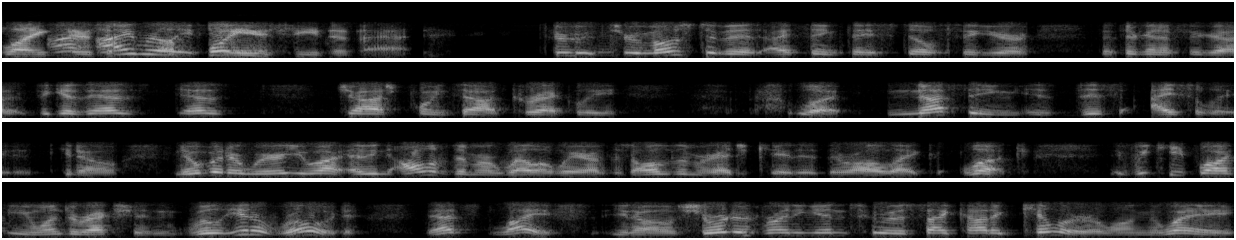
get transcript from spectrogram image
like I- there's a I really a poignancy to that through through most of it, I think they still figure that they're going to figure out it because as as Josh points out correctly, look, nothing is this isolated. You know, no matter where you are. I mean, all of them are well aware of this. All of them are educated. They're all like, look, if we keep walking in one direction, we'll hit a road. That's life. You know, short of running into a psychotic killer along the way.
